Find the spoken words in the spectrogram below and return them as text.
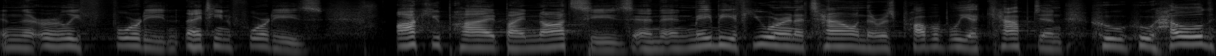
in the early 40, 1940s occupied by Nazis, and, and maybe if you were in a town, there was probably a captain who, who held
